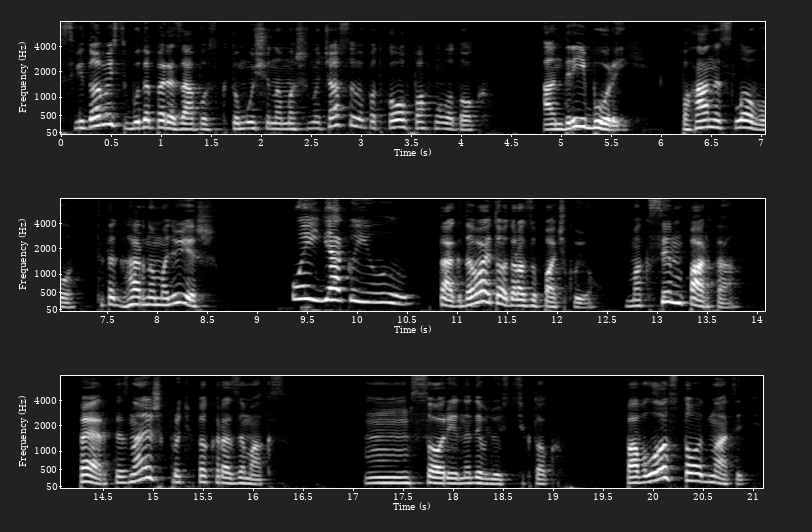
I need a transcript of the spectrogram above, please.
Свідомість буде перезапуск, тому що на машину часу випадково впав молоток. Андрій Бурий. Погане слово. Ти так гарно малюєш? Ой, дякую. Так, давайте одразу пачкою. Максим Парта. Пер, ти знаєш про тіктокера The Max? Ммм, сорі, не дивлюсь тікток. Павло 111.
